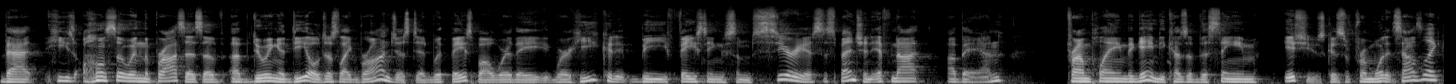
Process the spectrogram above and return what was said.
that he's also in the process of of doing a deal just like Braun just did with baseball where they where he could be facing some serious suspension if not a ban from playing the game because of the same issues. Because from what it sounds like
